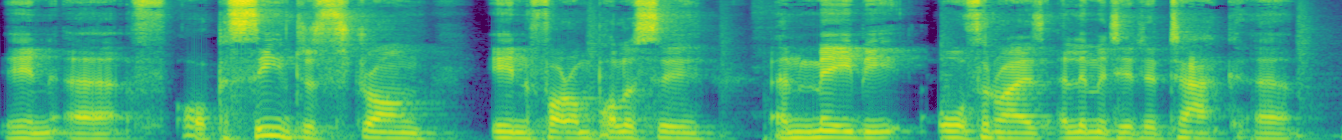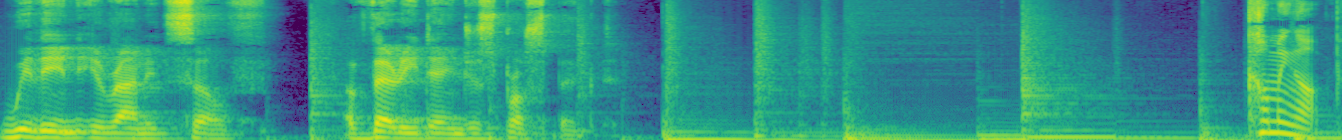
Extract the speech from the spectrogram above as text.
in, uh, or perceived as strong in foreign policy, and maybe authorize a limited attack uh, within Iran itself? A very dangerous prospect. Coming up,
